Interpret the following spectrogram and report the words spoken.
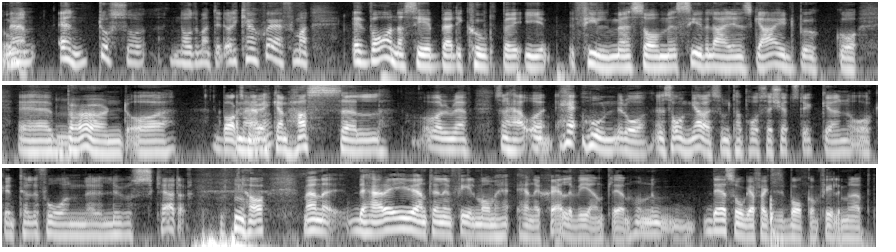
Men ändå så nådde man inte det. Och det kanske är för man är van att se Bradley Cooper i filmer som Silver Linings Guidebook och eh, Burned och Baksmälla. American Hustle. Vad det nu är. Sån här. Och he, hon är då en sångare som tar på sig köttstycken och en telefonlurskläder. Ja, men det här är ju egentligen en film om henne själv egentligen. Hon, det såg jag faktiskt bakom filmen att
